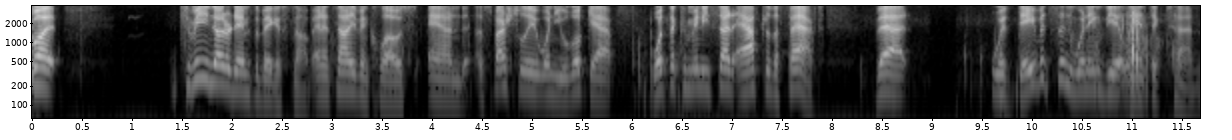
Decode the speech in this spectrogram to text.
but to me, Notre Dame's the biggest snub, and it's not even close. And especially when you look at what the committee said after the fact, that with Davidson winning the Atlantic 10,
